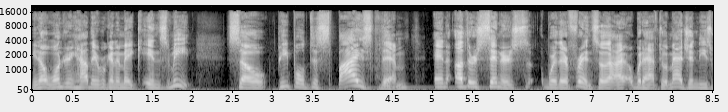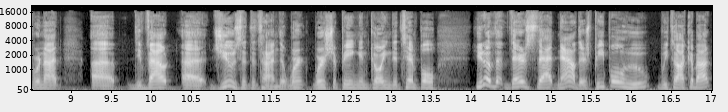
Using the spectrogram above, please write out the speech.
you know, wondering how they were going to make ends meet. So people despised them and other sinners were their friends. So I would have to imagine these were not uh, devout uh, Jews at the time that weren't worshiping and going to temple. You know that there's that now. There's people who we talk about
